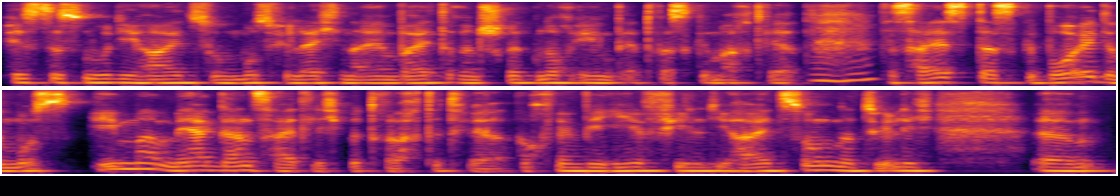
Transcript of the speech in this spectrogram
Ist es nur die Heizung? Muss vielleicht in einem weiteren Schritt noch irgendetwas gemacht werden? Mhm. Das heißt, das Gebäude muss immer mehr ganzheitlich betrachtet werden. Auch wenn wir hier viel die Heizung natürlich ähm,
